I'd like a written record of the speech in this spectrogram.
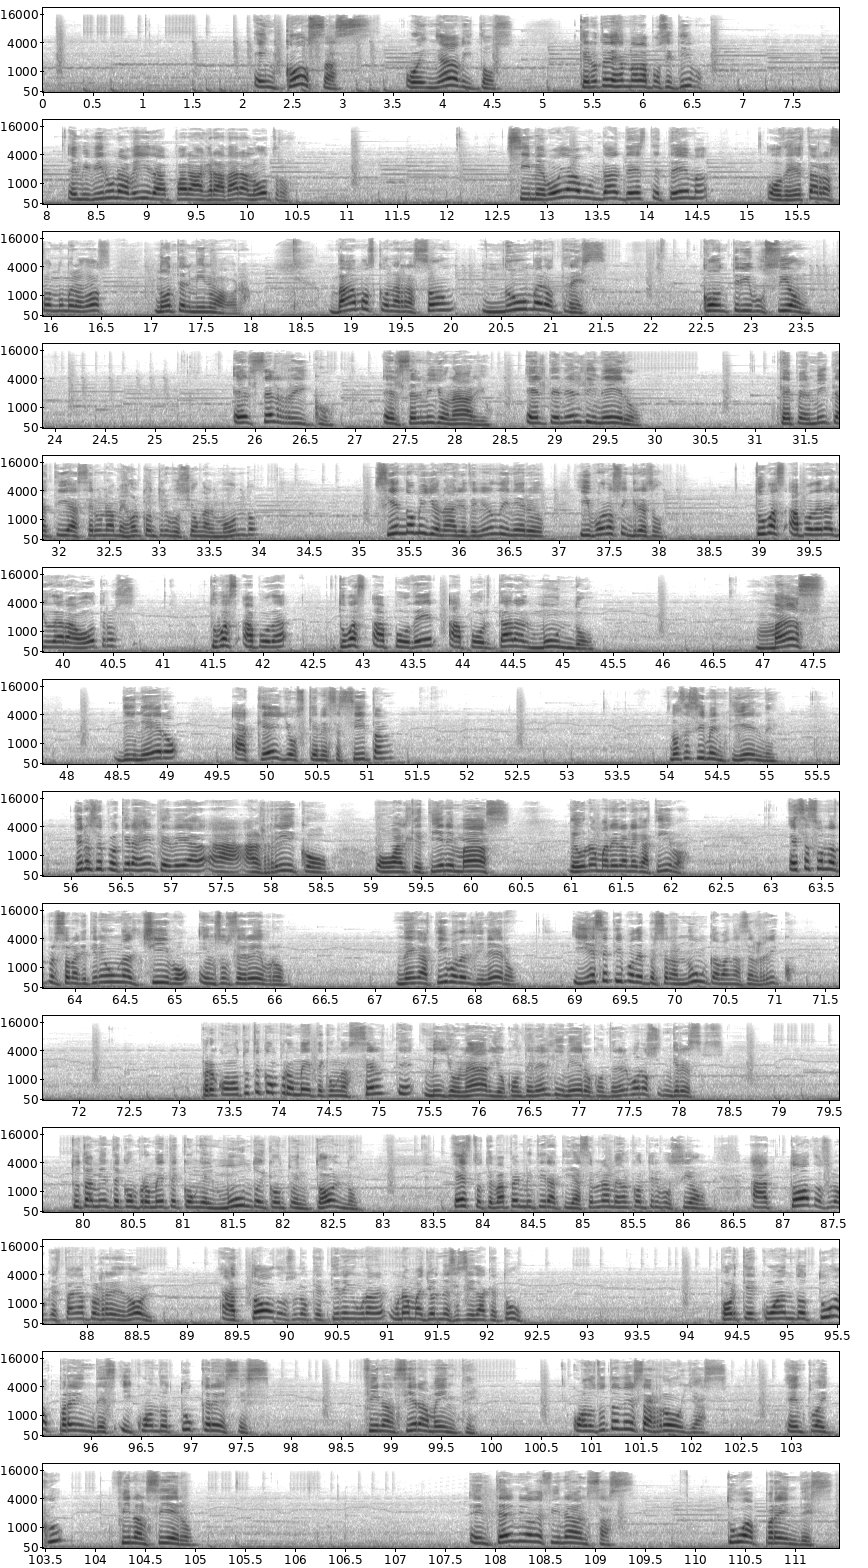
en cosas o en hábitos que no te dejan nada positivo. En vivir una vida para agradar al otro. Si me voy a abundar de este tema, o de esta razón número 2 no termino ahora. Vamos con la razón número 3. Contribución. El ser rico, el ser millonario, el tener dinero, te permite a ti hacer una mejor contribución al mundo. Siendo millonario, teniendo dinero y buenos ingresos, tú vas a poder ayudar a otros. Tú vas a poder, tú vas a poder aportar al mundo más dinero a aquellos que necesitan. No sé si me entienden. Yo no sé por qué la gente ve al rico o al que tiene más de una manera negativa. Esas son las personas que tienen un archivo en su cerebro negativo del dinero. Y ese tipo de personas nunca van a ser ricos. Pero cuando tú te comprometes con hacerte millonario, con tener dinero, con tener buenos ingresos, tú también te comprometes con el mundo y con tu entorno. Esto te va a permitir a ti hacer una mejor contribución a todos los que están a tu alrededor, a todos los que tienen una, una mayor necesidad que tú. Porque cuando tú aprendes y cuando tú creces financieramente, cuando tú te desarrollas, en tu IQ financiero, en términos de finanzas, tú aprendes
